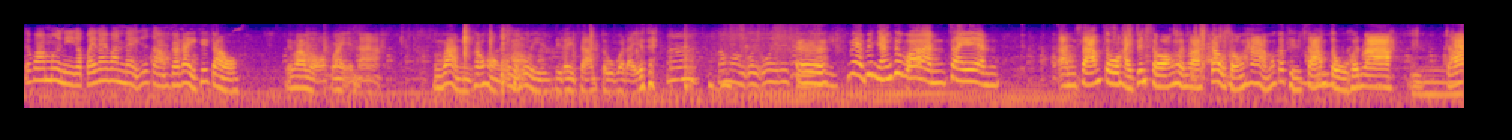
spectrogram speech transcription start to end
แต่ว่ามื้อนี้ก็ไปไล่วันได้คือเก่าก็ได้คือเก่าแต่ว่าบอกไว้นะเมื่อว่านนี่เขาห้องโอ้ยโอ้ยสิได้สามตัวบ่ได้แต่อ่าเขาห้องโอ้ยๆเลยเออ แม่เป็นหยังคือว่าอันใจอันอันสามตัวให้เป็นสองเพิ่นว่าเก้าสองห้ามันก็ถือสามตัวเพิ่นว่า จ้า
